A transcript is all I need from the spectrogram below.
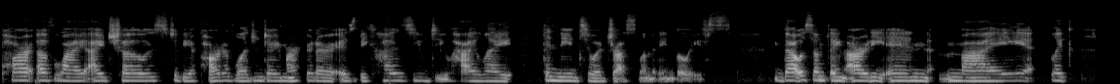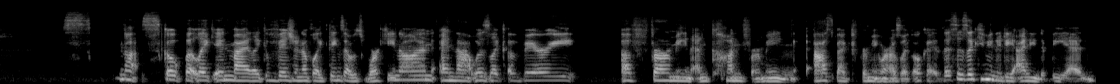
part of why I chose to be a part of Legendary Marketer is because you do highlight the need to address limiting beliefs. That was something already in my like not scope but like in my like vision of like things I was working on and that was like a very affirming and confirming aspect for me where I was like, okay, this is a community I need to be in.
